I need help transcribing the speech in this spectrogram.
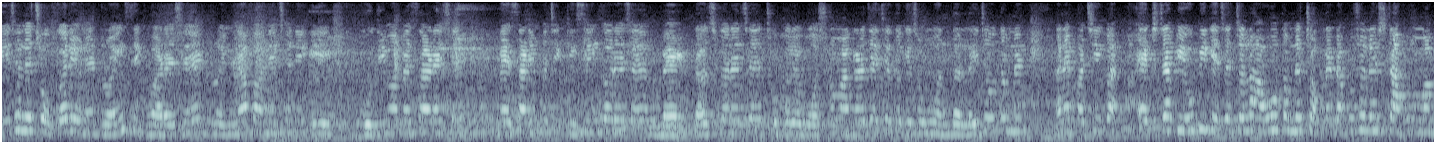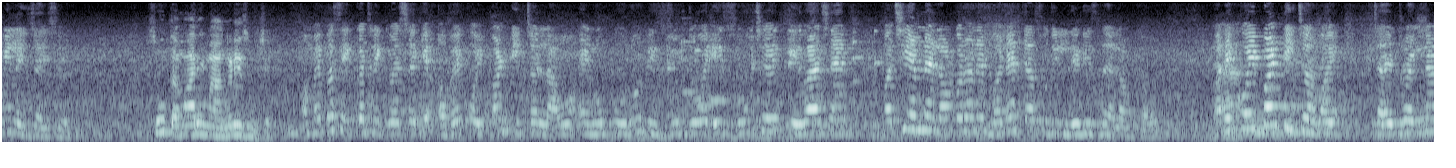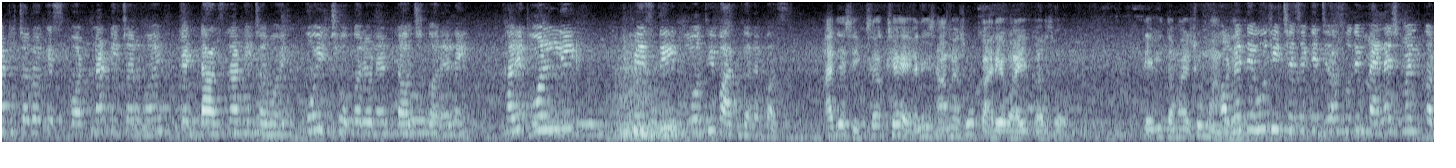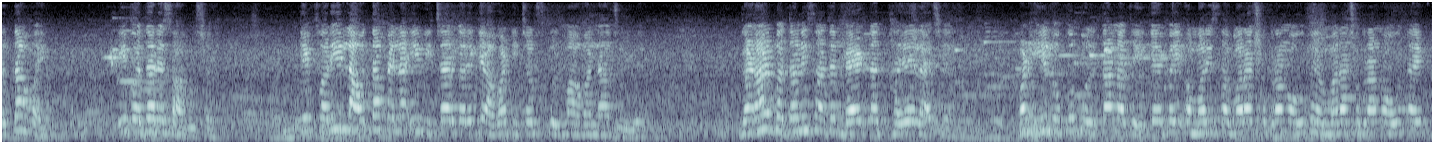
એ છે ને છોકરીઓને ડ્રોઈંગ શીખવાડે છે. ડ્રોઈંગના બને છે ને એ ગોદીમાં બેસાડે છે. બેસાડી પછી કિસિંગ કરે છે બે ટચ કરે છે. છોકરીઓ વોશરૂમ આગળ જાય છે તો કે છે, હું અંદર લઈ જાઉં તમને. અને પછી એક્સ્ટ્રા એવું બી કહે છે, ચલો આવો તમને ચોકલેટ આપું છું. અને સ્ટાફ રૂમમાં બી લઈ જાય છે. શું તમારી માંગણી શું છે? અમે બસ એક જ રિક્વેસ્ટ છે કે હવે કોઈ પણ ટીચર લાવો એનું પૂરું રિઝ્યુમ જો એ શું છે કેવા છે પછી એમને એલાઉડ કરો અને બને ત્યાં સુધી લેડીઝને એલાઉડ કરો. અને કોઈ પણ ટીચર હોય ચાહે ડ્રોઈંગના ટીચર હોય કે સ્પોર્ટના ટીચર હોય કે ડાન્સના ટીચર હોય કોઈ છોકરીઓને ટચ કરે નહીં. ખાલી ઓનલી ફેસથી મોથી વાત કરે બસ. આ જે શિક્ષક છે એની સામે શું કાર્યવાહી કરશો? તેવી તમારે શું અમે માંગણી તો એવું જ ઈચ્છે છે કે જ્યાં સુધી મેનેજમેન્ટ કરતા હોય એ વધારે સારું છે. કે ફરી લાવતા પહેલાં એ વિચાર કરે કે આવા ટીચર સ્કૂલમાં આવવા ના જોઈએ. ઘણા બધાની સાથે બેડ થયેલા છે. પણ એ લોકો બોલતા નથી કે ભાઈ અમારી અમારા છોકરાનું આવું થાય, અમારા છોકરાનું આવું થાય.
